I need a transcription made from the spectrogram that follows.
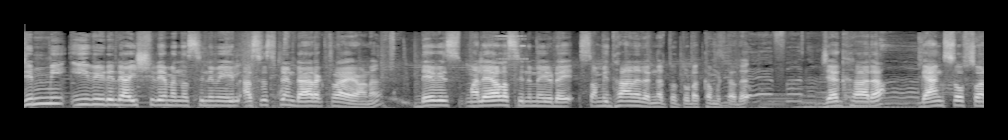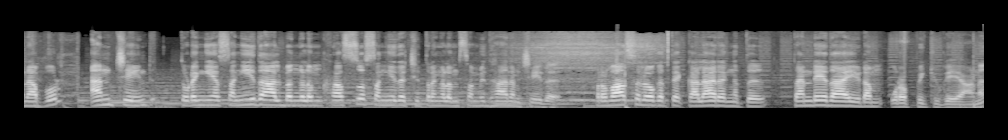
ജിമ്മി ഈ വീടിന്റെ ഐശ്വര്യം എന്ന സിനിമയിൽ അസിസ്റ്റന്റ് ഡയറക്ടറായാണ് ഡേവിസ് മലയാള സിനിമയുടെ സംവിധാന രംഗത്ത് തുടക്കമിട്ടത്. Jaghara gangs of Sonapur unchained തുടങ്ങിയ സംഗീത ആൽബങ്ങളും ഹ്രസ്വ സംഗീത ചിത്രങ്ങളും സംവിധാനം ചെയ്ത് പ്രവാസ ലോകത്തെ കലാരംഗത്ത് തന്റെതായ ഇടം ഉറപ്പിക്കുകയാണ്.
